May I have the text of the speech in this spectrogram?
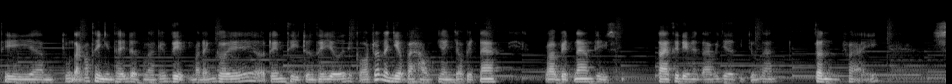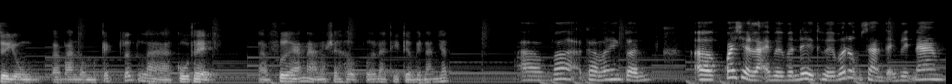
Thì à, chúng ta có thể nhìn thấy được là cái việc mà đánh thuế ở trên thị trường thế giới thì có rất là nhiều bài học dành cho Việt Nam và Việt Nam thì tại thời điểm hiện tại bây giờ thì chúng ta cần phải sử dụng và bàn luận một cách rất là cụ thể là phương án nào nó sẽ hợp với lại thị trường Việt Nam nhất. À, vâng ạ, cảm ơn anh Tuấn. À, quay trở lại với vấn đề thuế bất động sản tại Việt Nam.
